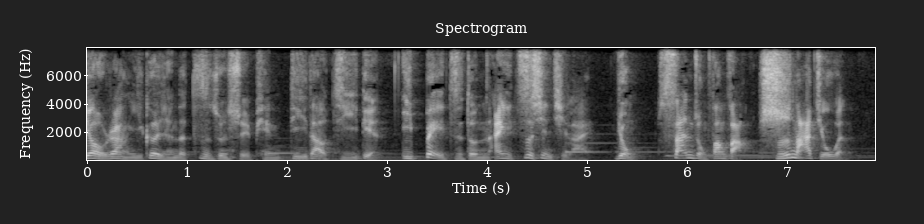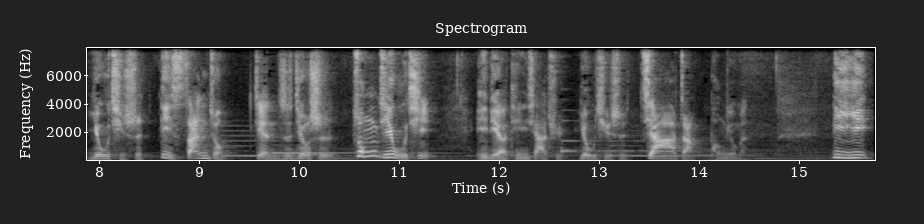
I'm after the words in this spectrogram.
要让一个人的自尊水平低到极点，一辈子都难以自信起来，用三种方法十拿九稳。尤其是第三种，简直就是终极武器，一定要听下去。尤其是家长朋友们，第一，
